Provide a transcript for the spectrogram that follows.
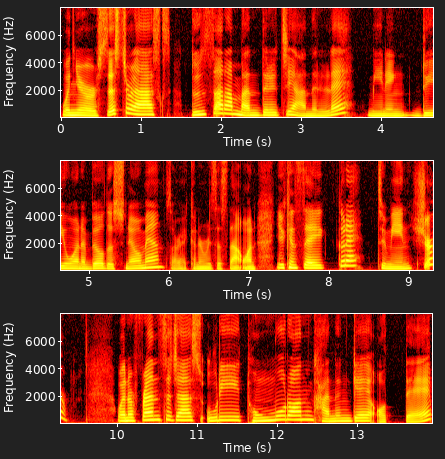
When your sister asks 눈사람 만들지 않을래? meaning, do you want to build a snowman? Sorry, I couldn't resist that one. You can say 그래 to mean sure. When a friend suggests 우리 동물원 가는 게 어때?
